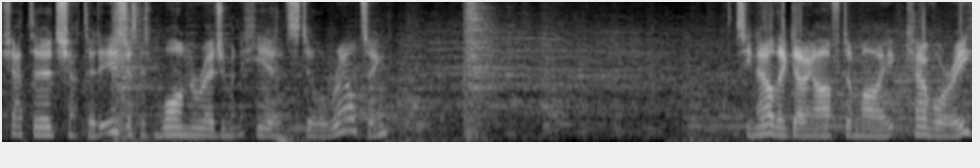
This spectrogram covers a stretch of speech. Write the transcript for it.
Shattered, shattered. It is just this one regiment here that's still routing. See, now they're going after my cavalry.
